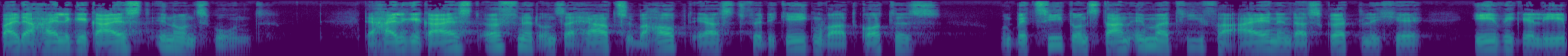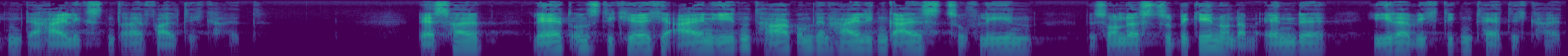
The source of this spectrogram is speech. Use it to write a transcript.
weil der Heilige Geist in uns wohnt. Der Heilige Geist öffnet unser Herz überhaupt erst für die Gegenwart Gottes und bezieht uns dann immer tiefer ein in das göttliche, ewige Leben der heiligsten Dreifaltigkeit. Deshalb lädt uns die Kirche ein, jeden Tag um den Heiligen Geist zu flehen, besonders zu Beginn und am Ende jeder wichtigen Tätigkeit.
